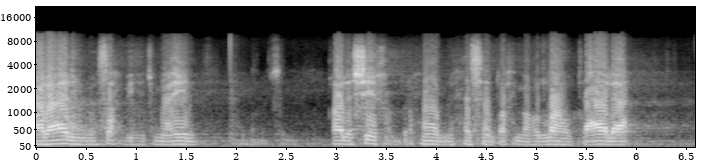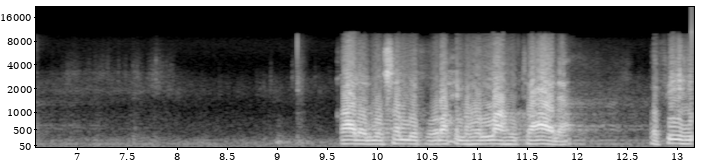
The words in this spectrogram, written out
وعلى آله وصحبه أجمعين قال الشيخ عبد الرحمن بن حسن رحمه الله تعالى قال المصنف رحمه الله تعالى وفيه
